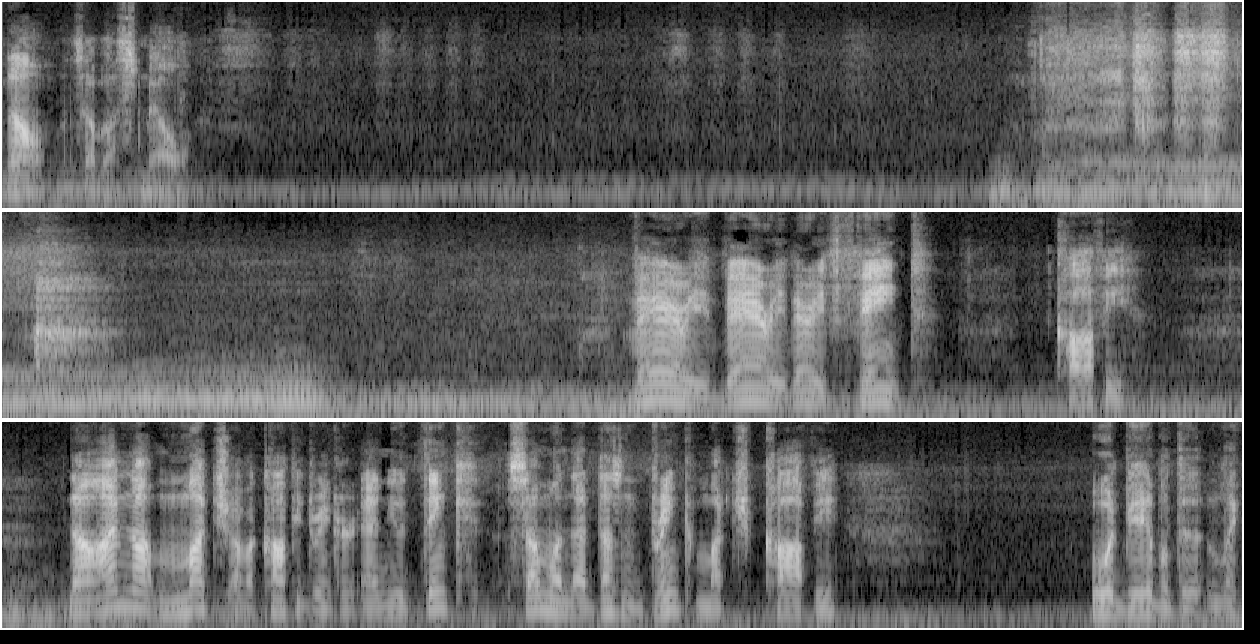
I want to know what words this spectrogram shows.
Now, let's have a smell. Very, very, very faint coffee. Now, I'm not much of a coffee drinker, and you'd think someone that doesn't drink much coffee would be able to, like,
